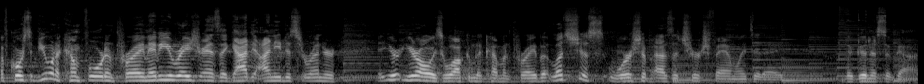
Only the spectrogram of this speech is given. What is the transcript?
Of course, if you want to come forward and pray, maybe you raise your hand and say, God, I need to surrender. You're, you're always welcome to come and pray, but let's just worship as a church family today the goodness of God.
